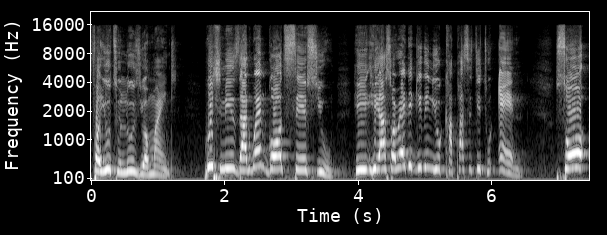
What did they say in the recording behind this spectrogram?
for you to lose your mind. Which means that when God saves you, He, he has already given you capacity to earn. So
